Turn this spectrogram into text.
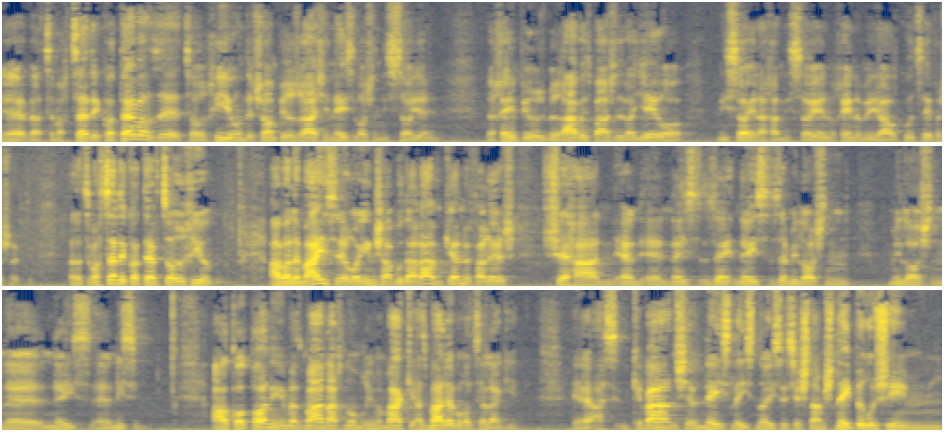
והצמח צדק כותב על זה, צורך עיון, דשם פירוש רש"י נייס לושן ניסויין, וכן פירוש ברביס פרשת ויירו, ניסויין אחר ניסויין, וכן בילקוט ספר שופטים. אז הצמח צדק כותב צורך עיון. אבל למעשה רואים שאבודרהם כן מפרש שהנס זה, זה מלושן, מלושן נס, ניסים. על כל פונים, אז מה אנחנו אומרים? אז מה הרב רוצה להגיד? אז כיוון שנייס להסנויסס ישנם שני פירושים,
